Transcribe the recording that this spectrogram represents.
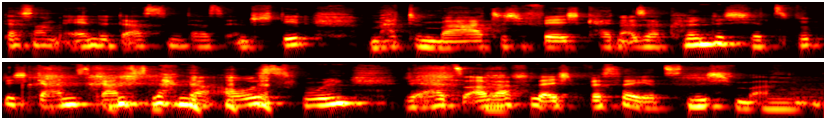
dass am Ende das und das entsteht. Mathematische Fähigkeiten, also da könnte ich jetzt wirklich ganz, ganz lange ausholen, werde es aber ja. vielleicht besser jetzt nicht machen. Mhm.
